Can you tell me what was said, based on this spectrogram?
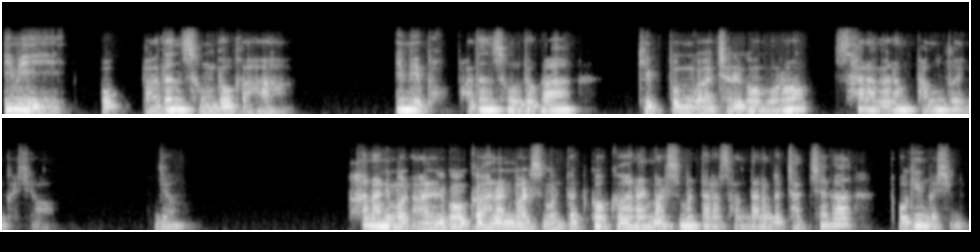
이미 복 받은 성도가 이미 복 받은 성도가 기쁨과 즐거움으로 살아가는 방도인 거죠. 그죠? 하나님을 알고 그 하나님 말씀을 듣고 그 하나님 말씀을 따라 산다는 것 자체가 복인 것입니다.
